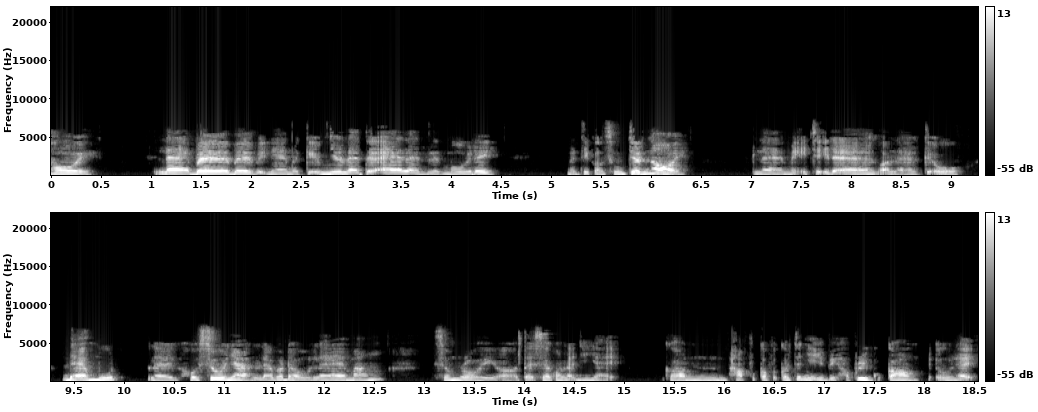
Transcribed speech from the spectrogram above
thôi, là B B Việt Nam là kiểu như là từ A là là 10 đi. Mà chỉ còn xuống 9 thôi, là mẹ chị đã, gọi là, kiểu đã mút là hồi xưa nha là bắt đầu la mắng. Xong rồi uh, tại sao con lại như vậy? Con học con phải có trách nhiệm về việc học riêng của con. Kiểu vậy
